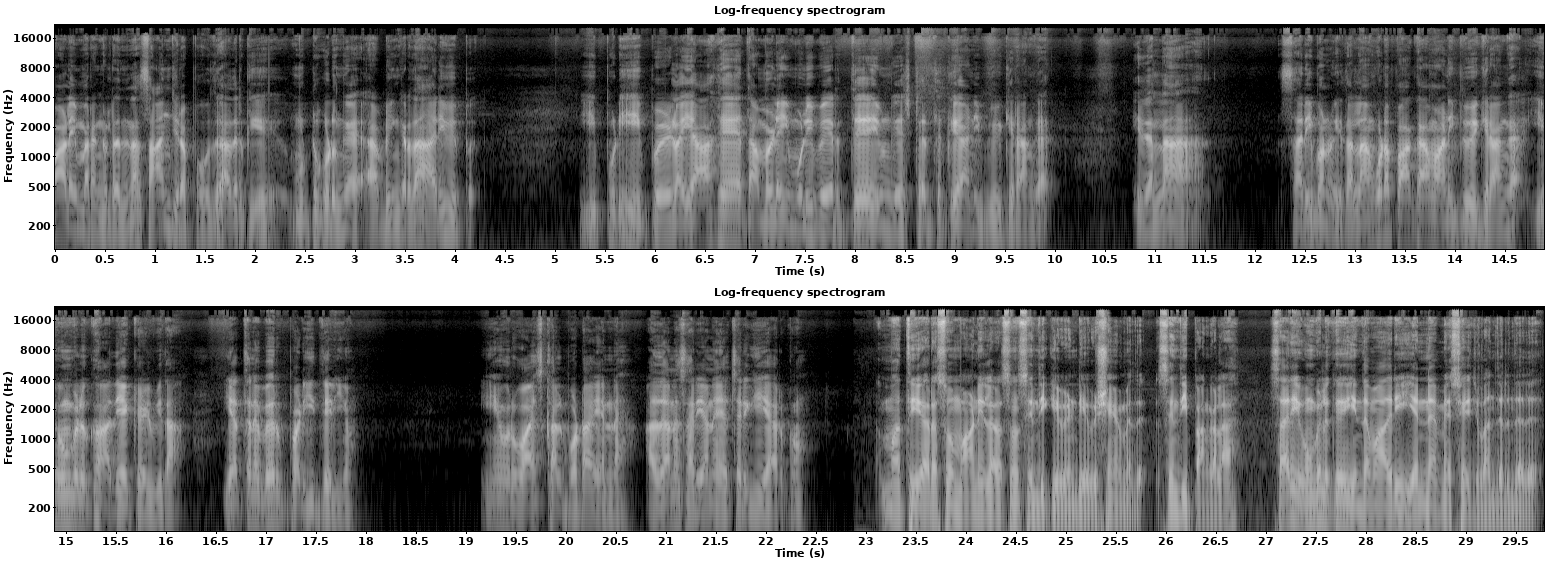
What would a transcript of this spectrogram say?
வாழை மரங்கள் இருந்துன்னா சாஞ்சிர போகுது. அதற்கு முட்டு கொடுங்க அப்படிங்கிறதா அறிவிப்பு. இப்படி பிழையாக தமிழை மொழிபெயர்த்து இவங்க இஷ்டத்துக்கு அனுப்பி வைக்கிறாங்க. இதெல்லாம் சரி பண்ணணும். இதெல்லாம் கூட பார்க்காம அனுப்பி வைக்கிறாங்க. இவங்களுக்கும் அதே கேள்வி தான் எத்தனை பேருக்கு படிக்க தெரியும்? ஏன் ஒரு வாய்ஸ் கால் போட்டால் என்ன? அதுதானே சரியான எச்சரிக்கையாக இருக்கும். மத்திய அரசும் மாநில அரசும் சிந்திக்க வேண்டிய விஷயம் இது. சிந்திப்பாங்களா? சரி உங்களுக்கு இந்த மாதிரி என்ன மெசேஜ் வந்திருந்தது?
